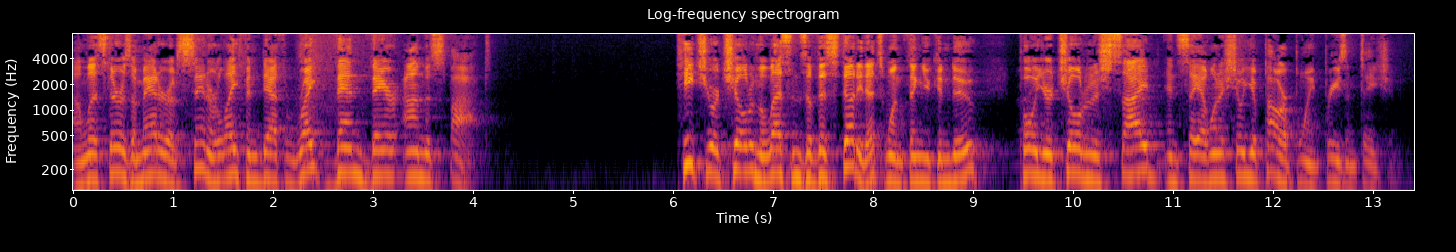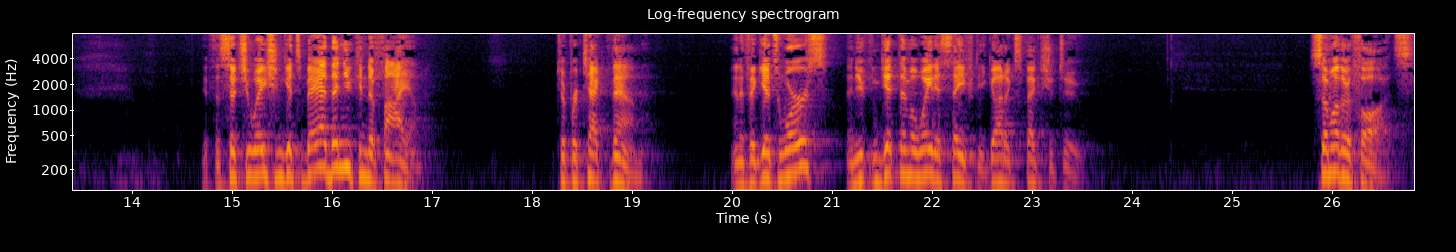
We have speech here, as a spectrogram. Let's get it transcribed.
unless there is a matter of sin or life and death right then, there on the spot. Teach your children the lessons of this study. That's one thing you can do. Pull your children aside and say, I want to show you a PowerPoint presentation. If the situation gets bad, then you can defy them to protect them. And if it gets worse, then you can get them away to safety. God expects you to. Some other thoughts.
